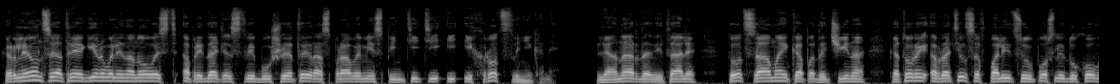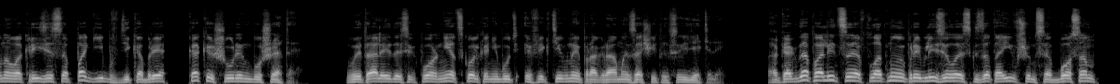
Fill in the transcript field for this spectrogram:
Корлеонцы отреагировали на новость о предательстве Бушеты расправами с Пентити и их родственниками. Леонардо Витале, тот самый Каподечино, который обратился в полицию после духовного кризиса, погиб в декабре, как и Шурин Бушеты. В Италии до сих пор нет сколько-нибудь эффективной программы защиты свидетелей. А когда полиция вплотную приблизилась к затаившимся боссам,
